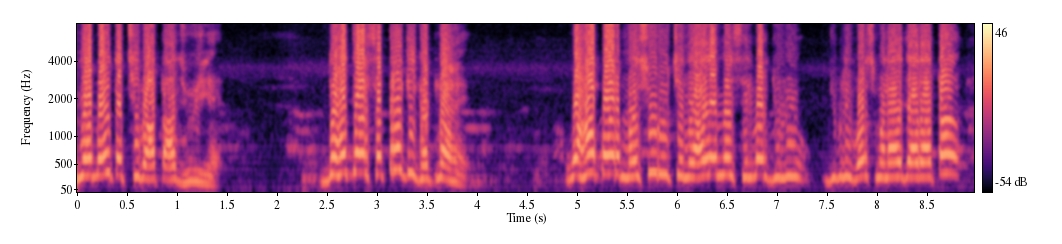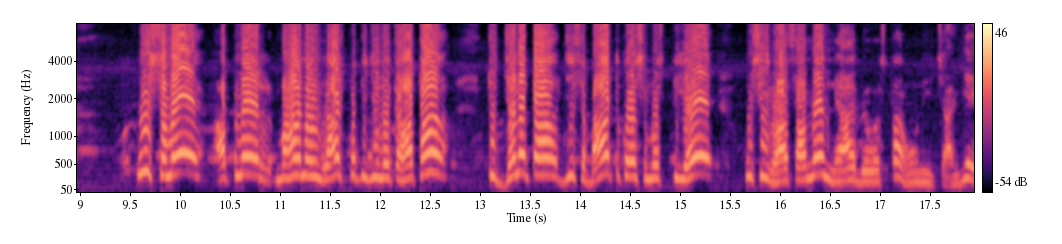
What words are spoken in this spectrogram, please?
यह बहुत अच्छी बात आज हुई है। 2017 की घटना है। वहाँ पर मैसूर उच्च न्यायालय में सिल्वर जुबली वर्ष मनाया जा रहा था। उस समय अपने महामहिम राष्ट्रपति जी ने कहा था कि जनता जिस बात को समझती है, उसी भाषा में न्याय व्यवस्था होनी चाहिए।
